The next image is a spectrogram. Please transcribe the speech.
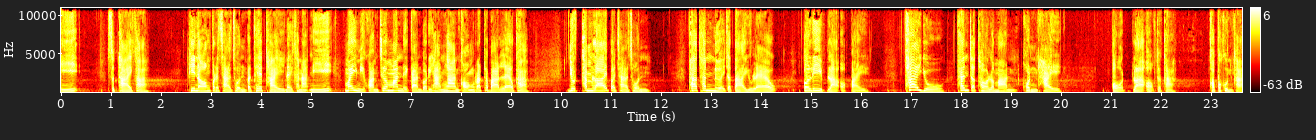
นี้ สุดท้ายค่ะ พี่น้องประชาชนประเทศไทยในขณะนี้ไม่มีความเชื่อมั่นในการบริหารงานของรัฐบาลแล้วค่ะ หยุดทำร้ายประชาชน ถ้าท่านเหนื่อยจะตายอยู่แล้ว ก็รีบลาออกไป ถ้าอยู่ท่านจะทรมานคนไทย โปรดลาออกเถอะค่ะ ขอบพระคุณค่ะ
